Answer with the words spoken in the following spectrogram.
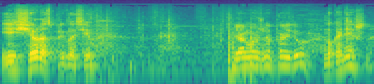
еще раз пригласим. я, можно, пойду? Ну, конечно.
